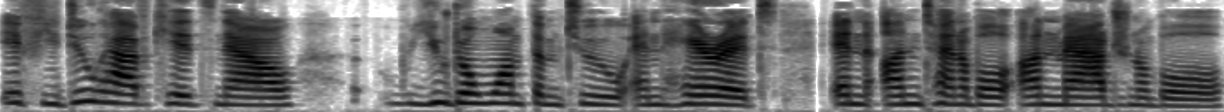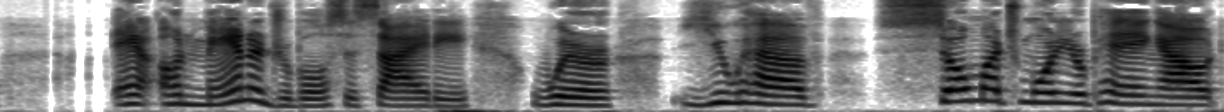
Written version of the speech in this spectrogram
if you do have kids now, you don't want them to inherit an untenable, unimaginable, unmanageable society where you have so much more you're paying out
